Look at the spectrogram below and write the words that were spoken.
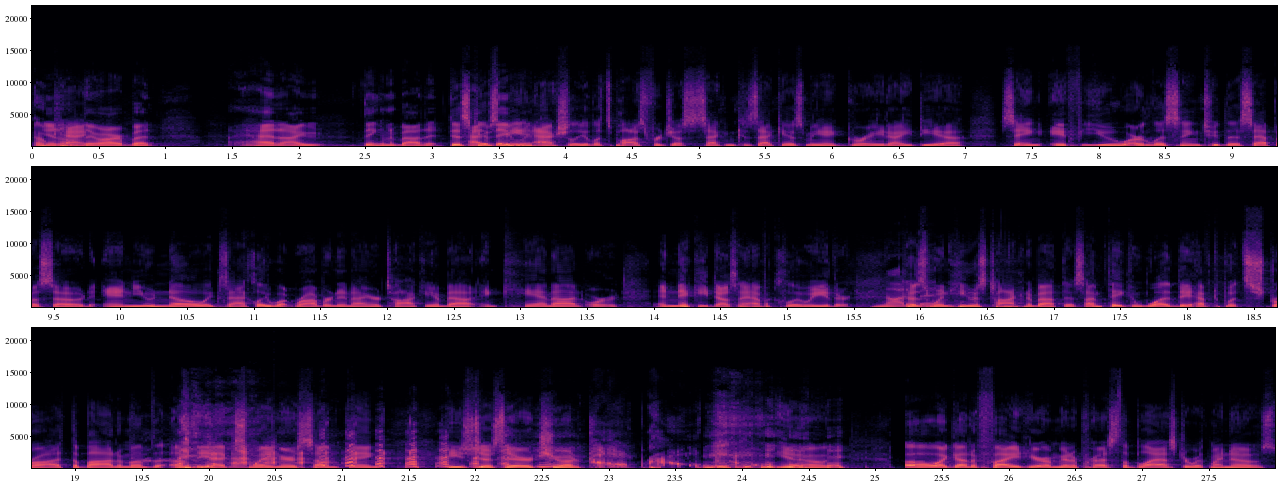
you know Okay. there are. But had I thinking about it, this gives me actually. Let's pause for just a second because that gives me a great idea. Saying if you are listening to this episode and you know exactly what Robert and I are talking about and cannot, or and Nikki doesn't have a clue either, because when he was talking about this, I'm thinking, what they have to put straw at the bottom of the of the X-wing or something. He's just there chewing, you know oh, I got a fight. Here, I'm going to press the blaster with my nose.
